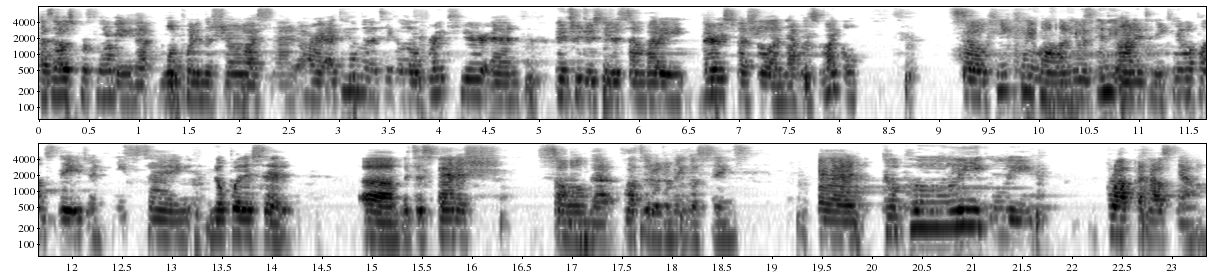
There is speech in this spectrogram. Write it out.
as I was performing at one point in the show, I said, "All right, I think I'm going to take a little break here and introduce you to somebody very special," and that was Michael. So he came on. He was in the audience, and he came up on stage, and he sang "No Puede Ser." Um, it's a Spanish song that Placido Domingo sings, and completely brought the house down.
